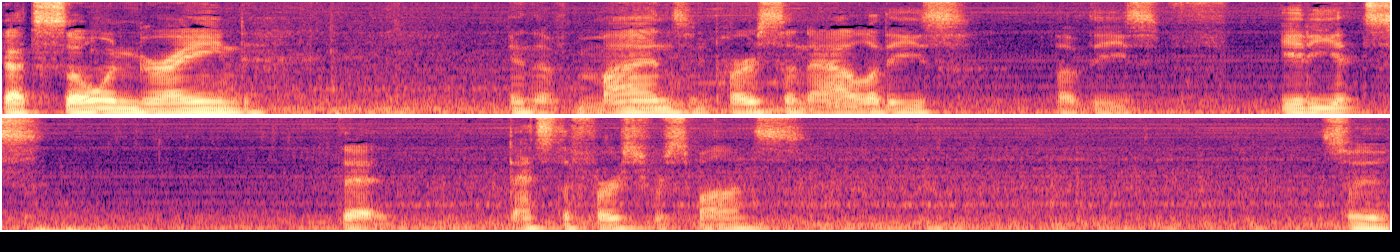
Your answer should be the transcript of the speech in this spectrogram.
got so ingrained in the minds and personalities of these idiots that that's the first response. So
